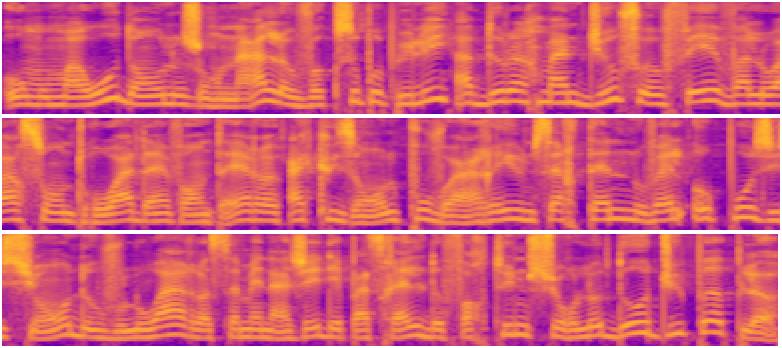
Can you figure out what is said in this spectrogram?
au moment où dans le journal Vox Populi, Abdurrahman Diouf fait valoir son droit d'inventaire, accusant le pouvoir et une certaine nouvelle opposition de vouloir s'aménager des passerelles de fortune sur le dos du peuple.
